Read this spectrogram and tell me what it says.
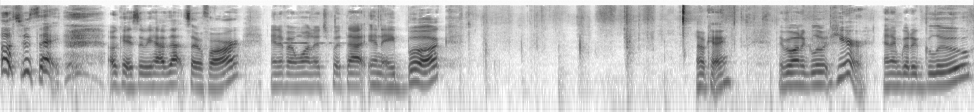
Let's just say. Okay, so we have that so far. And if I wanted to put that in a book, Okay, maybe I want to glue it here. And I'm going to glue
